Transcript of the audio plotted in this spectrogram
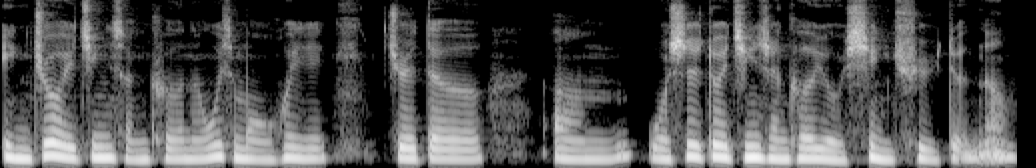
？Enjoy 精神科呢？为什么我会觉得嗯，我是对精神科有兴趣的呢？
